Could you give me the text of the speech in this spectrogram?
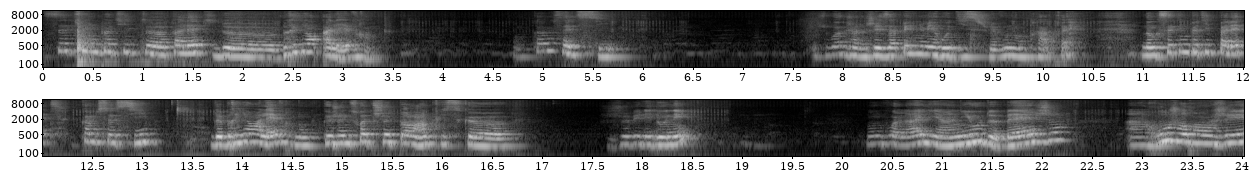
C'est une petite euh, palette de brillant à lèvres. Comme celle-ci. Je vois que j'ai zappé le numéro 10, je vais vous le montrer après. Donc c'est une petite palette comme ceci de brillant à lèvres, que je ne souhaite pas hein, puisque je vais les donner. Donc voilà, il y a un nude beige, un rouge orangé,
